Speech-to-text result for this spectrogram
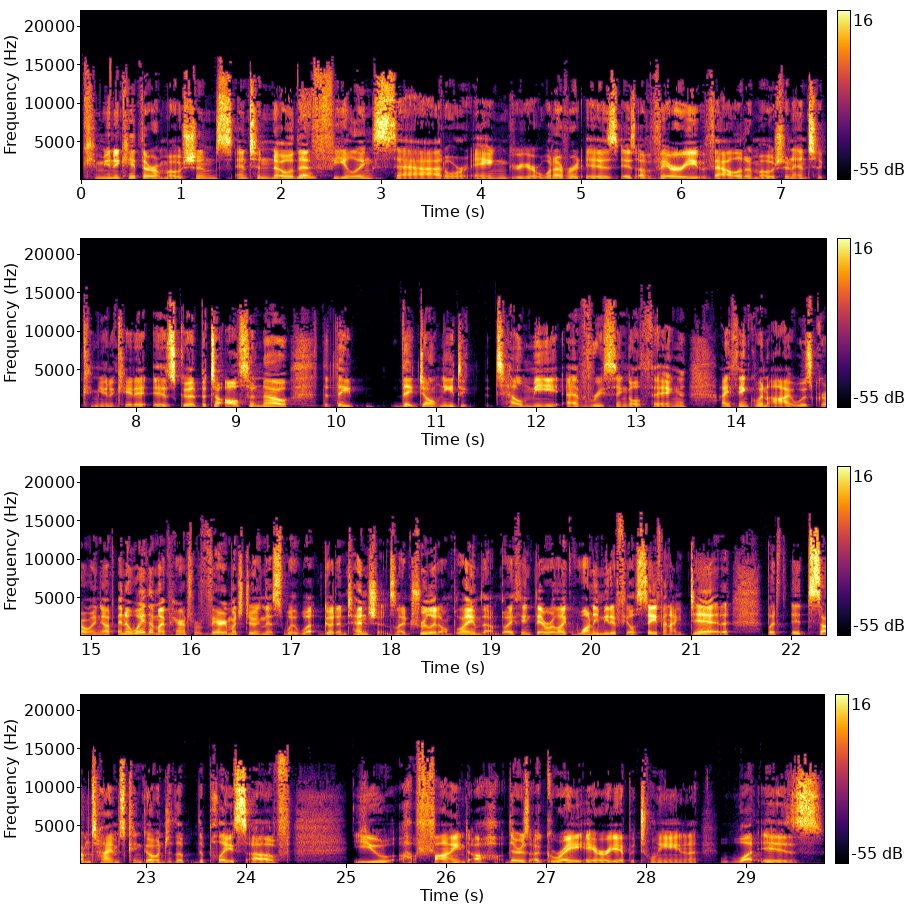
communicate their emotions and to know mm-hmm. that feeling sad or angry or whatever it is is a very valid emotion and to communicate it is good. But to also know that they they don't need to tell me every single thing. I think when i was growing up in a way that my parents were very much doing this with what good intentions and i truly don't blame them but i think they were like wanting me to feel safe and i did. But it sometimes can go into the the place of you find a there's a gray area between what is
